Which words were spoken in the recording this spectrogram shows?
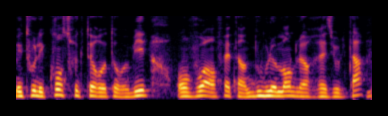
mais tous les constructeurs automobiles, on voit en fait un doublement de leurs résultats. Mmh.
